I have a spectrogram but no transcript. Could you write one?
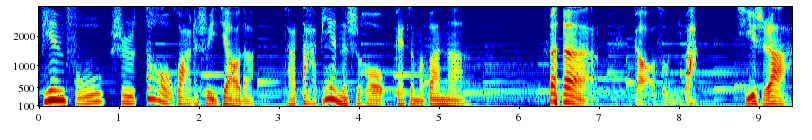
蝙蝠是倒挂着睡觉的，它大便的时候该怎么办呢？哈哈，告诉你吧，其实啊。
